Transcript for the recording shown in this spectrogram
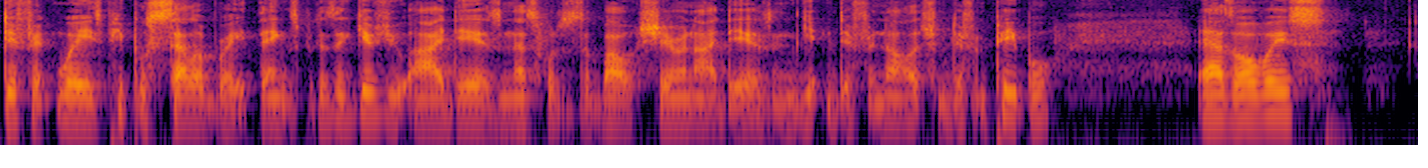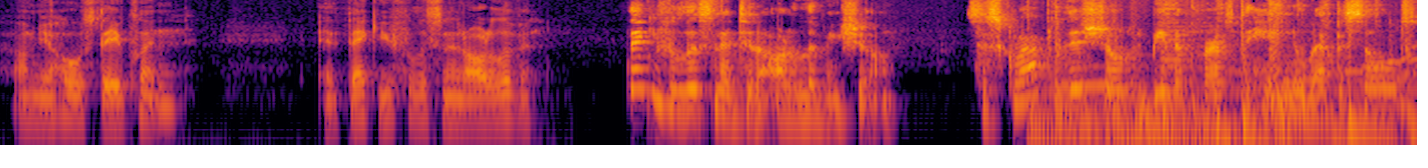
different ways people celebrate things because it gives you ideas and that's what it's about sharing ideas and getting different knowledge from different people. As always, I'm your host Dave Clinton and thank you for listening to Art of Living. Thank you for listening to the Art of Living show. Subscribe to this show to be the first to hear new episodes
